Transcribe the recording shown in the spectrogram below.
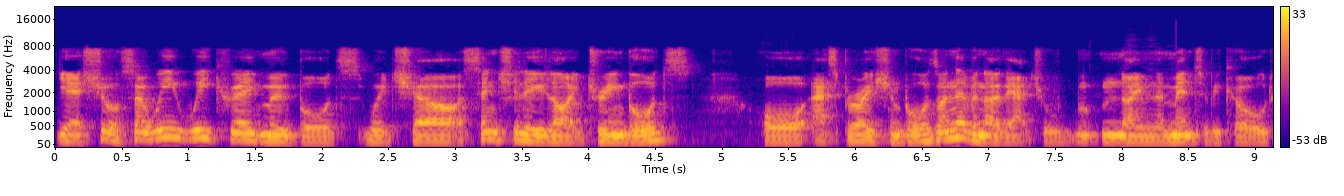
Yeah, sure. So we we create mood boards, which are essentially like dream boards or aspiration boards. I never know the actual name they're meant to be called,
